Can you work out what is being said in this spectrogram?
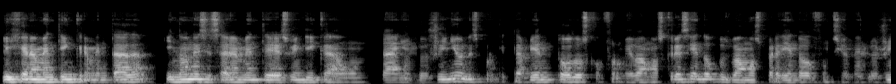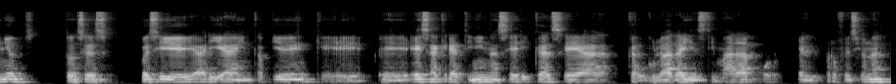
ligeramente incrementada y no necesariamente eso indica un daño en los riñones, porque también todos conforme vamos creciendo, pues vamos perdiendo función en los riñones. Entonces, pues sí haría hincapié en que eh, esa creatinina sérica sea calculada y estimada por el profesional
